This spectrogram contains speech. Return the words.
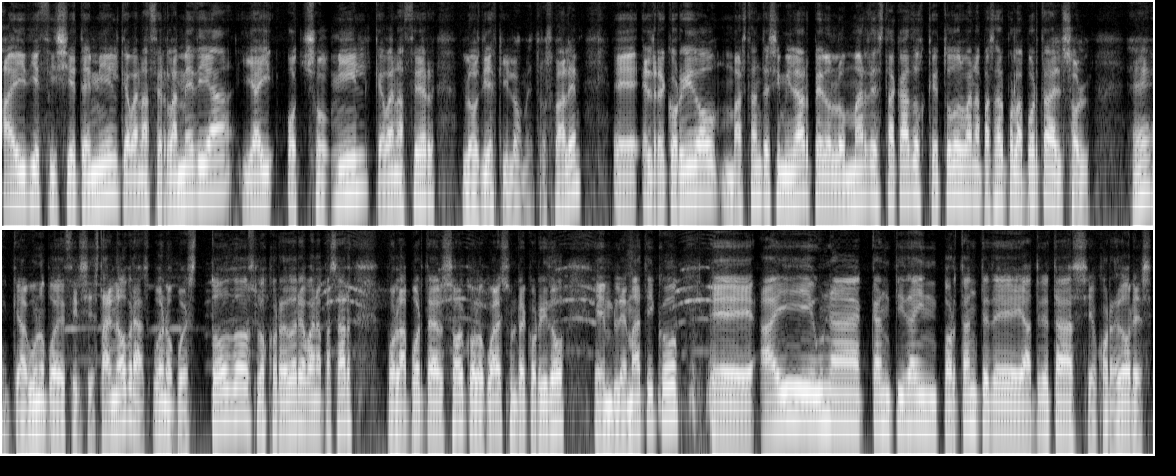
Hay 17.000 que van a hacer la media y hay 8.000 que van a hacer los 10 kilómetros, ¿vale? Eh, el recorrido bastante similar, pero lo más destacado es que todos van a pasar por la Puerta del Sol, ¿eh? que alguno puede decir, si está en obras, bueno, pues todos los corredores van a pasar por la Puerta del Sol, con lo cual es un recorrido emblemático. Eh, hay una cantidad importante de atletas o corredores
